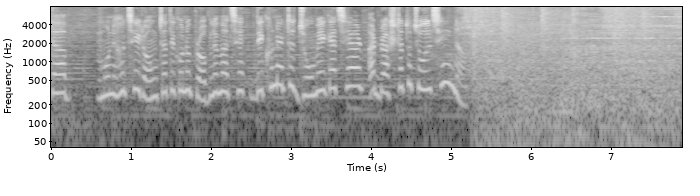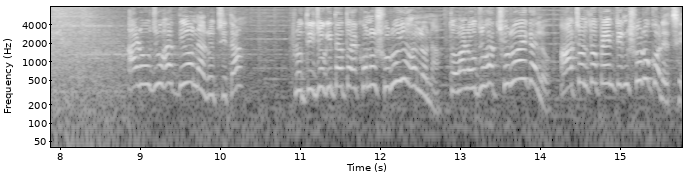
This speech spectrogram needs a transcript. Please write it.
দিদা মনে হচ্ছে এই রংটাতে কোনো প্রবলেম আছে। দেখুন একটা জমে গেছে আর আর ব্রাশটা তো চলছেই না। আর অজুহাত দিও না রুচিতা। প্রতিযোগিতা তো এখনও শুরুই হলো না। তোমার অজুহাত শুরু হয়ে গেল? আচল তো পেন্টিং শুরু করেছে।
